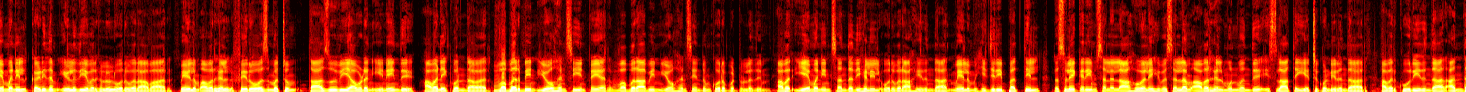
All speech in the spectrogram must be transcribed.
ஏமனில் கடிதம் எழுதியவர்களுள் ஒருவராவார். மேலும் அவர்கள் ஃபெரோஸ் மற்றும் தாசூவியாவுடன் இணைந்து அவனை கொண்டார் வபர் பின் யோஹன்சியின் பெயர் வபுரா பின் யோஹன்ஸ் என்றும் கூறப்பட்டுள்ளது. அவர் ஏமனின் சந்ததிகளில் ஒருவராக இருந்தார் மேலும் ஹிஜ்ரி பத்தில் ரசுலை கரீம் சல்லல்லாஹூ அலஹி வசல்லம் அவர்கள் முன் வந்து இஸ்லாத்தை ஏற்றுக்கொண்டிருந்தார். அவர் கூறியிருந்தார் அந்த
